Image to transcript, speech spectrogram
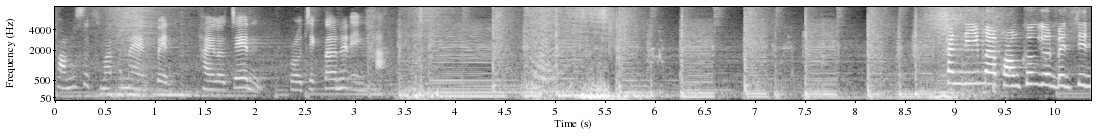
ความรู้สึกสมาร์ทแมนเป็นไฮโดรเจนโปรเจคเตอร์นั่นเองค่ะ นี้มาพร้อมเครื่องยนต์เบนซิน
